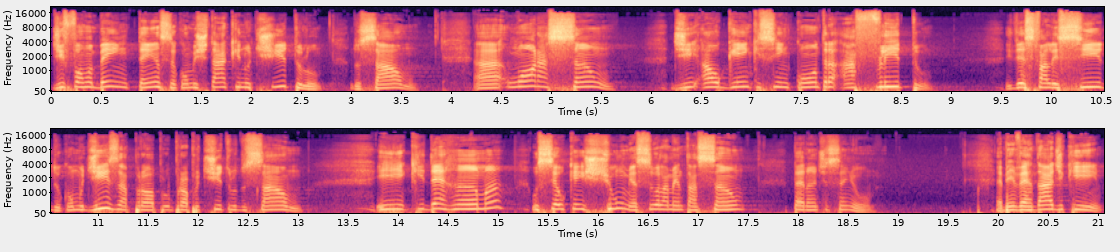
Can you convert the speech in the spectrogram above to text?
de forma bem intensa, como está aqui no título do salmo, ah, uma oração de alguém que se encontra aflito, e desfalecido, como diz o próprio título do salmo, e que derrama o seu queixume, a sua lamentação perante o Senhor. É bem verdade que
